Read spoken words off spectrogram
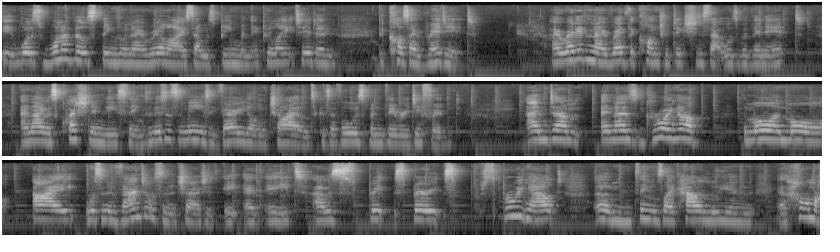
it was one of those things when I realized I was being manipulated and because I read it. I read it and I read the contradictions that was within it, and I was questioning these things. And this is me as a very young child because I've always been very different. And um, and as growing up, the more and more I was an evangelist in the church at eight. At eight I was sp- spirit sp- spewing out um, things like hallelujah and uh, halama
